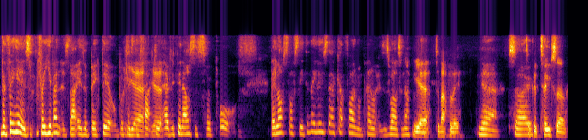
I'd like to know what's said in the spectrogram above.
The thing is, for Juventus, that is a big deal because Yeah, the fact yeah. that everything else is so poor. They lost, obviously, didn't they lose their cup final on penalties as well to Napoli? Yeah, to Napoli. Yeah. So, To Gattuso.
